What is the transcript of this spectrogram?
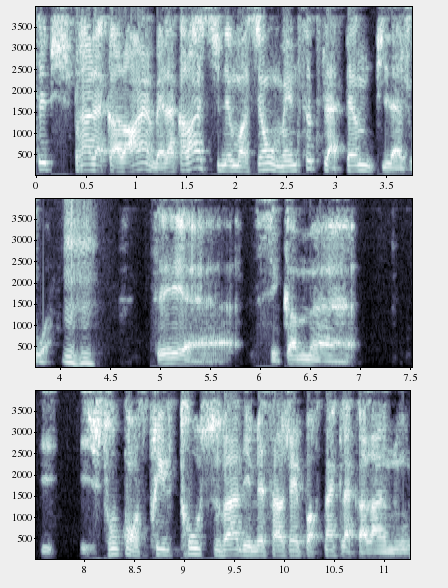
sais puis je prends la colère, mais ben, la colère, c'est une émotion au même titre que la peine puis la joie. Mm-hmm. Euh, c'est comme... Euh, je trouve qu'on se prive trop souvent des messages importants que la colère nous,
